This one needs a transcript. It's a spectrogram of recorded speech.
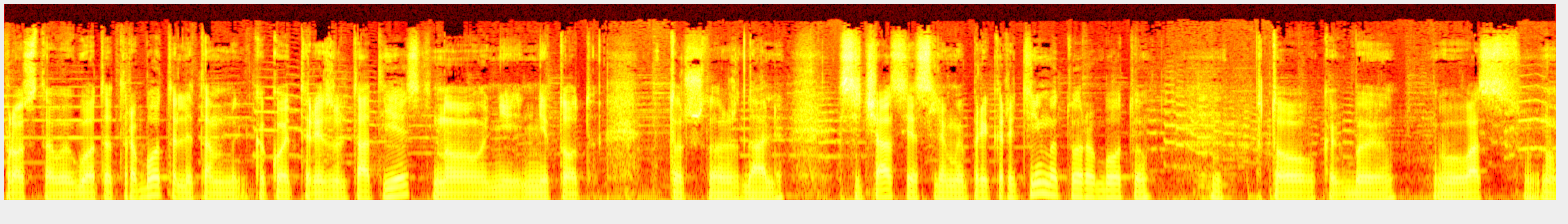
просто вы год отработали, там какой-то результат есть, но не, не тот, тот, что ждали. Сейчас, если мы прекратим эту работу, то как бы у вас ну,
